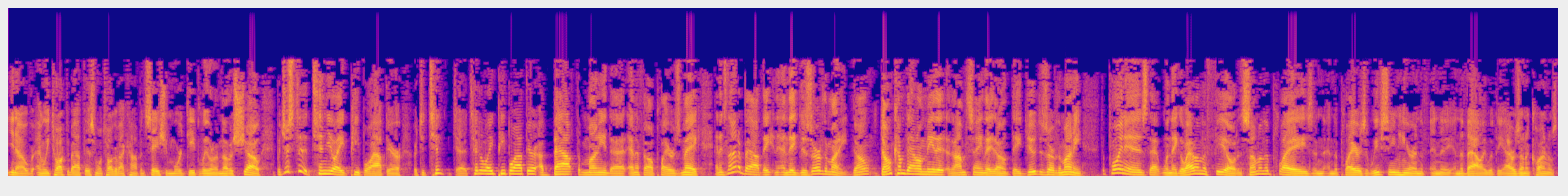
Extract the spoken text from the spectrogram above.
You know, and we talked about this and we'll talk about compensation more deeply on another show. But just to titillate people out there, or to uh, titillate people out there about the money that NFL players make, and it's not about they, and they deserve the money. Don't, don't come down on me that, that I'm saying they don't. They do deserve the money. The point is that when they go out on the field and some of the plays and, and the players that we've seen here in the, in the, in the valley with the Arizona Cardinals,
